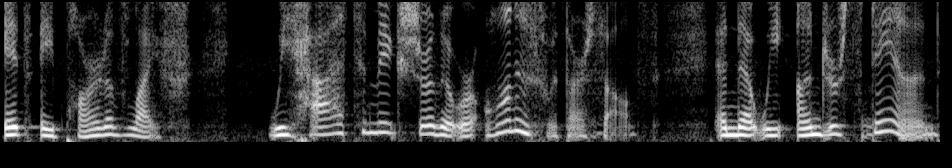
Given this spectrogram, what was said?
It's a part of life. We have to make sure that we're honest with ourselves and that we understand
